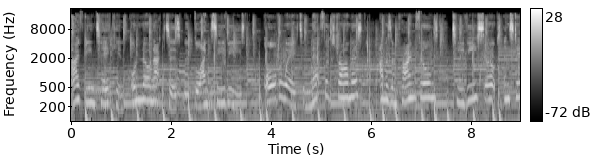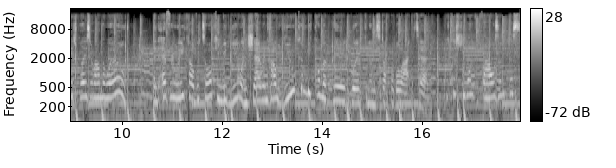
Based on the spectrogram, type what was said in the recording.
I've been taking unknown actors with blank CVs all the way to Netflix dramas, Amazon Prime films, TV soaps, and stage plays around the world. And every week I'll be talking with you and sharing how you can become a paid working unstoppable actor because you 1000%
